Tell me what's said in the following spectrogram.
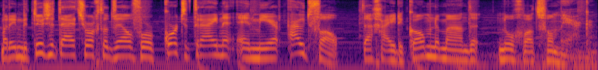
Maar in de tussentijd zorgt dat wel voor korte treinen en meer uitval. Daar ga je de komende maanden nog wat van merken.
